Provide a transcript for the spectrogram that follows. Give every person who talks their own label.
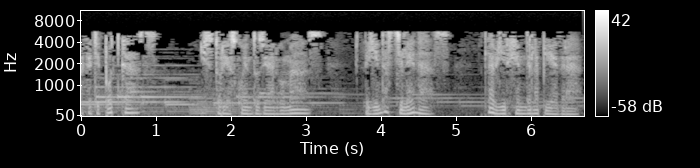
Speaker 1: Pasacalle Podcast, historias, cuentos y algo más, leyendas chilenas, la Virgen de la Piedra.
